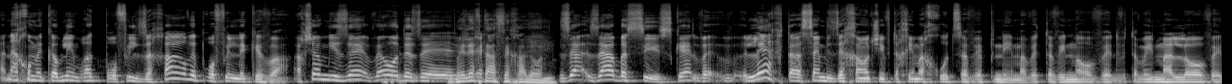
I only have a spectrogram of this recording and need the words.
אנחנו מקבלים רק פרופיל זכר ופרופיל נקבה. עכשיו מזה ועוד איזה... ולך תעשה חלון. זה, זה הבסיס, כן? ולך תעשה מזה חלונות שנפתחים החוצה ופנימה ותבין מה עובד ותבין מה לא עובד.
